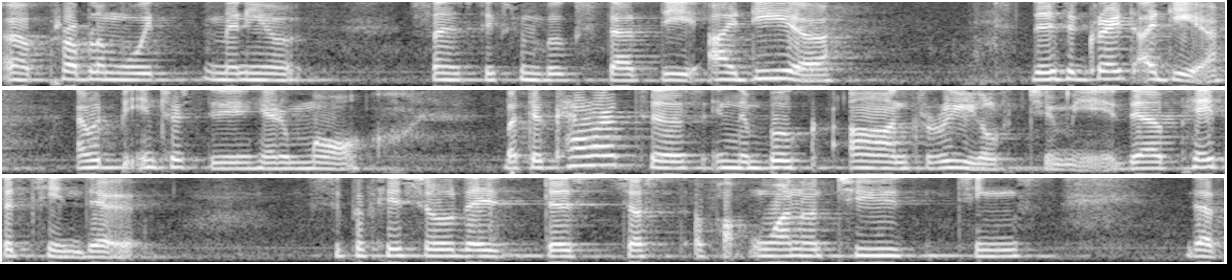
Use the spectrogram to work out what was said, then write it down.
a problem with many science fiction books that the idea there's a great idea. I would be interested in hearing more, but the characters in the book aren't real to me. They are paper thin. They're superficial. They, there's just one or two things that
